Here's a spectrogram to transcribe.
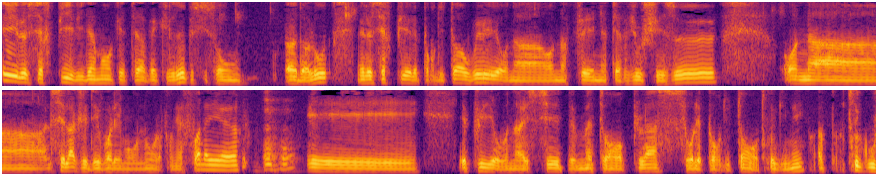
Et le Serpi évidemment qui était avec les deux parce qu'ils sont un dans l'autre. Mais le Serpi et les ports du temps oui on a on a fait une interview chez eux on a, c'est là que j'ai dévoilé mon nom la première fois d'ailleurs. Mhm. Et et puis on a essayé de mettre en place sur les ports du temps entre guillemets un truc où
